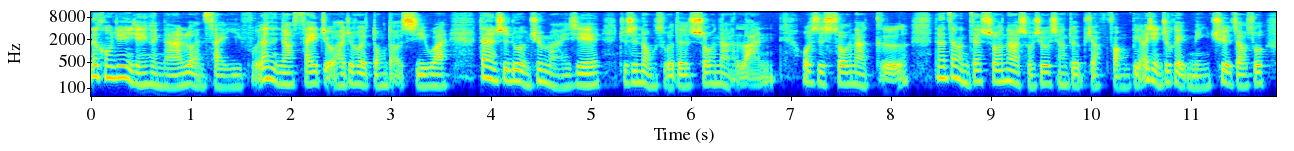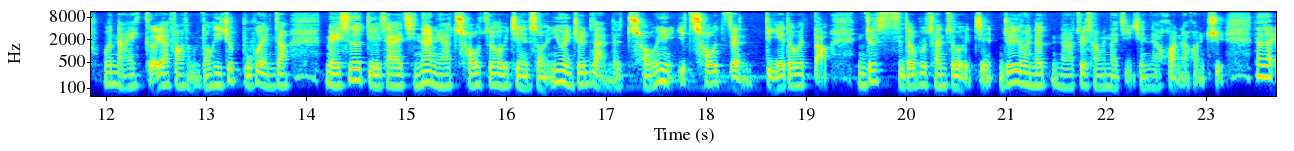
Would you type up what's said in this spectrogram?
那空间以前你可以拿来乱塞衣服，但是你要塞久，它就会东倒西歪。但是如果你去买一些就是那种所谓的收纳篮，或是收纳格。那这样你在收纳的时候就会相对比较方便，而且你就可以明确知道说我哪一格要放什么东西，就不会你知道每次都叠在一起。那你要抽最后一件的时候，因为你就懒得抽，因为一抽整叠都会倒，你就死都不穿最后一件，你就永远都拿最上面那几件再换来换去。那在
